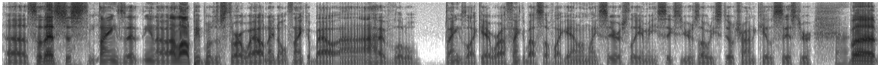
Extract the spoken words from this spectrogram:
Uh, so that's just some things that you know a lot of people just throw out and they don't think about. Uh, I have little things like that where I think about stuff like that, and I'm like, seriously, I mean, he's 60 years old, he's still trying to kill his sister. But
